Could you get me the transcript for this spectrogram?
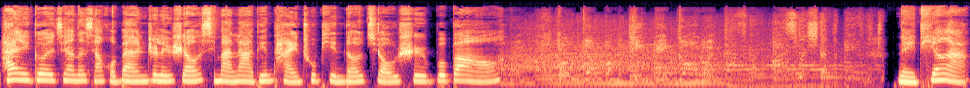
嗨，各位亲爱的小伙伴，这里是由喜马拉雅电台出品的糗事播报。哪天啊，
